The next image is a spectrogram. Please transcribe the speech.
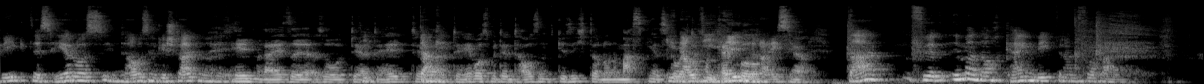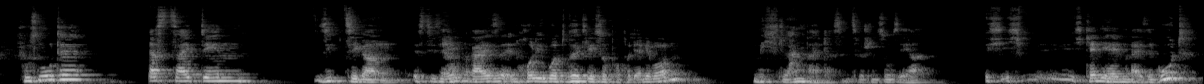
Weg des Heros in tausend Gestalten oder so. Heldenreise, also der, Die- der, Held, der, der Heros mit den tausend Gesichtern oder Masken ist Genau, die. Heldenreise. Ja. Da führt immer noch kein Weg dran vorbei. Fußnote, erst seit den 70ern ist diese. Heldenreise in Hollywood wirklich so populär geworden. Mich langweilt das inzwischen so sehr. Ich, ich, ich kenne die Heldenreise gut.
